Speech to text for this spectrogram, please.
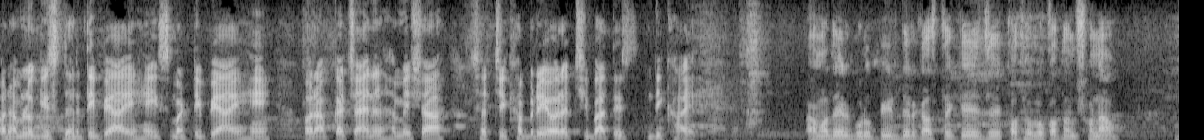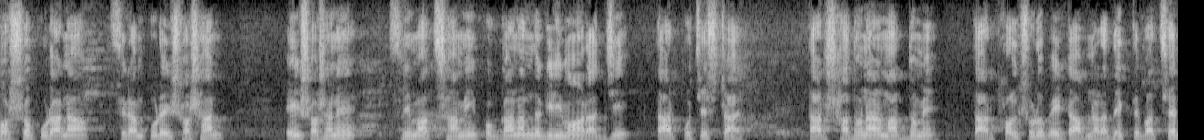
और हम लोग इस धरती पे आए हैं इस मट्टी पे आए हैं और आपका चैनल हमेशा सच्ची खबरें और अच्छी बातें दिखाए আমাদের গুরুপীরদের কাছ থেকে যে কথোপকথন শোনা বর্ষ পুরানা শ্রীরামপুর এই শ্মশান এই শ্মশানে শ্রীমৎ স্বামী প্রজ্ঞানন্দগিরি মহারাজজি তার প্রচেষ্টায় তার সাধনার মাধ্যমে তার ফলস্বরূপ এটা আপনারা দেখতে পাচ্ছেন।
